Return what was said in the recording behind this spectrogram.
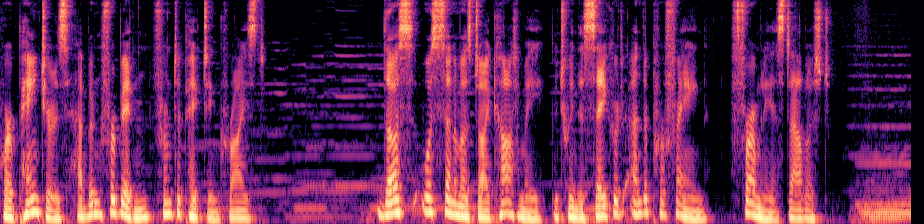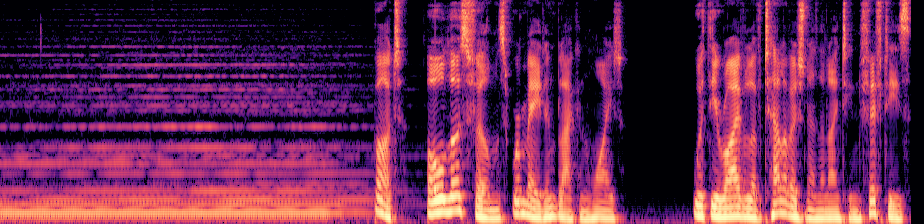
where painters had been forbidden from depicting Christ. Thus was cinema's dichotomy between the sacred and the profane firmly established. But all those films were made in black and white. With the arrival of television in the 1950s,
